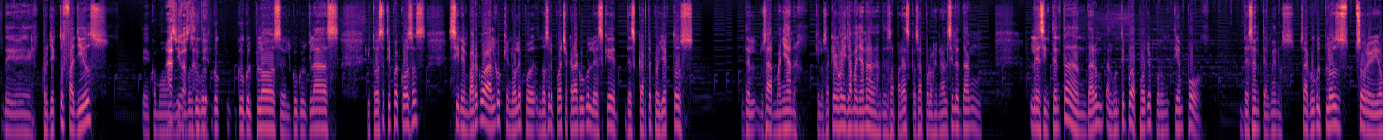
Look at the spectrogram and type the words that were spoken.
de proyectos fallidos, eh, como ah, Google, Google, Plus, el Google Glass y todo ese tipo de cosas. Sin embargo, algo que no, le no se le puede achacar a Google es que descarte proyectos del, o sea, mañana, que lo saque hoy y ya mañana desaparezca. O sea, por lo general si les dan, les intentan dar algún tipo de apoyo por un tiempo decente al menos. O sea, Google Plus sobrevivió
